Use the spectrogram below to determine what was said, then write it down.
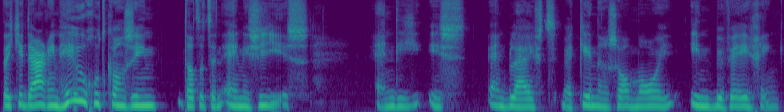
dat je daarin heel goed kan zien dat het een energie is. En die is en blijft bij kinderen zo mooi in beweging.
